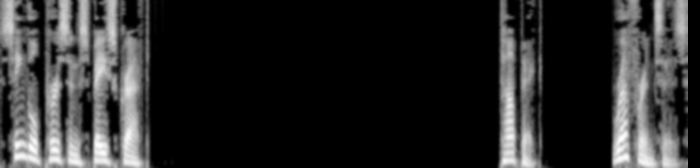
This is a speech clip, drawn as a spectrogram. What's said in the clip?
Single-person spacecraft References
